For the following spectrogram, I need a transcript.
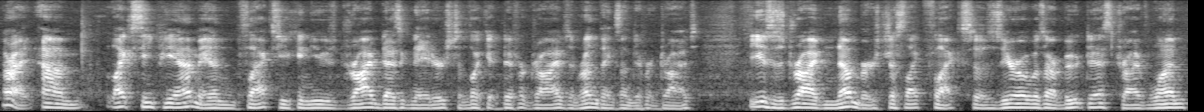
All right, um, like CP/M and Flex, you can use drive designators to look at different drives and run things on different drives. It uses drive numbers just like Flex. So zero was our boot disk, drive one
